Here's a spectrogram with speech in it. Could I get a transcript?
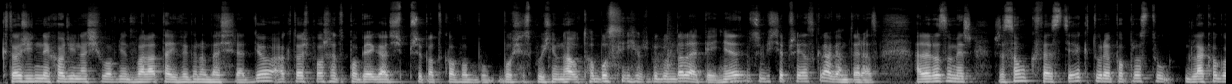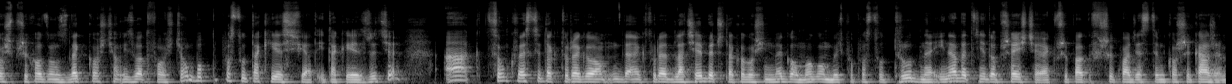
Ktoś inny chodzi na siłownię dwa lata i wygląda średnio, a ktoś poszedł pobiegać przypadkowo, bo, bo się spóźnił na autobus i już wygląda lepiej. Nie? Oczywiście przejaskrawiam teraz, ale rozumiesz, że są kwestie, które po prostu dla kogoś przychodzą z lekkością i z łatwością, bo po prostu taki jest świat i takie jest życie, a są kwestie, dla którego, które dla Ciebie czy dla kogoś innego mogą być po prostu trudne i nawet nie do przejścia, jak w, przykładzie z tym koszykarzem.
